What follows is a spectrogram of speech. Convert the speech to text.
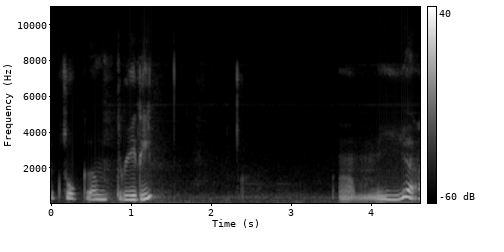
Pixel Gun 3D. Um, yeah.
